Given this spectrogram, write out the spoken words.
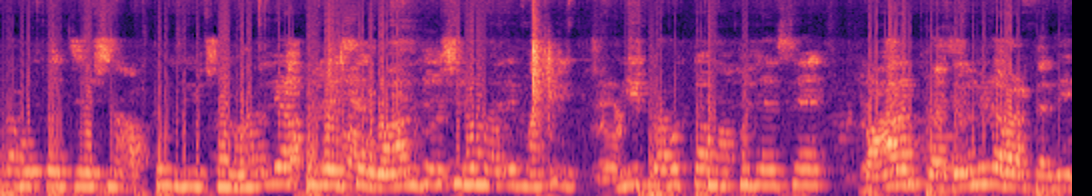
ప్రభుత్వం చేసిన అప్పులు తీసుకున్నారు మళ్ళీ అప్పు చేస్తే వాళ్ళు చేసిన మళ్ళీ మళ్ళీ ఈ ప్రభుత్వం అప్పు చేస్తే భారం ప్రజల మీద పడుతుంది.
